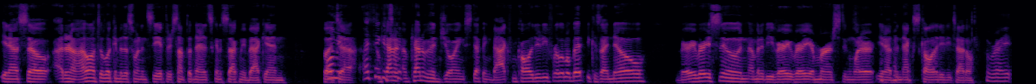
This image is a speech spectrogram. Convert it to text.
You know, so I don't know. I'll have to look into this one and see if there's something there that's going to suck me back in. But Well, I mean, uh, I think I'm kind of, I'm kind of enjoying stepping back from Call of Duty for a little bit because I know very, very soon I'm going to be very, very immersed in whatever you know the next Call of Duty title. Right.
